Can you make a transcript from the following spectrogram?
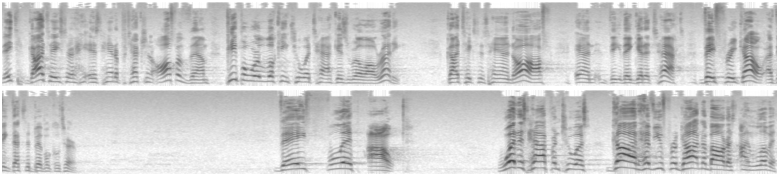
They, God takes his hand of protection off of them. People were looking to attack Israel already. God takes his hand off and they, they get attacked. They freak out. I think that's the biblical term. They flip out. What has happened to us? God, have you forgotten about us? I love it.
